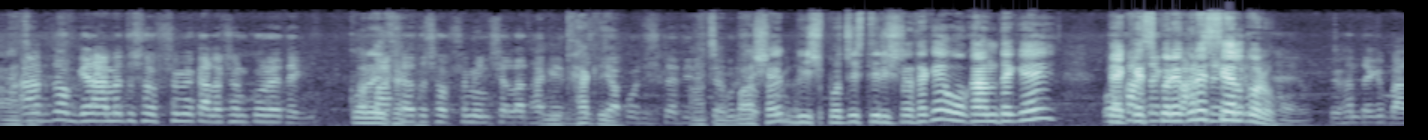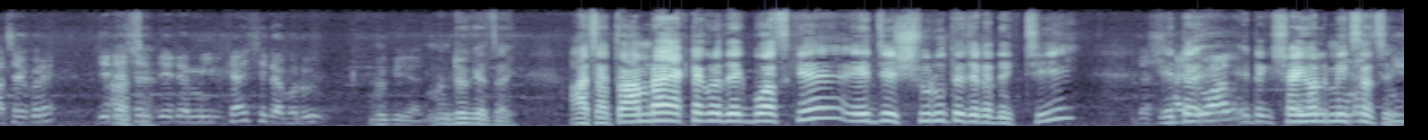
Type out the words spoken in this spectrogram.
আচ্ছা। আর তো গ্রামে তো সবসময় কালেকশন করে থাকি। বাসায় তো সবসময় ইনশাল্লাহ থাকে থাকে। 20টা, 25টা, 30টা আচ্ছা বাসায় সবসময়। বিশ পঁচিশ তিরিশটা থাকে ওখান থেকে প্যাকেজ করে করে সেল করো। হ্যাঁ, ওখান থেকে বাছাই করে যেটা আচ্ছা। যেটা মিল খায় সেটা গরু ঢুকে যায়। ঢুকে যায়। আচ্ছা তো আমরা একটা করে দেখব আজকে। এই যে শুরুতে যেটা দেখছি এটা এটা শাহিওয়াল মিক্স আছে।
